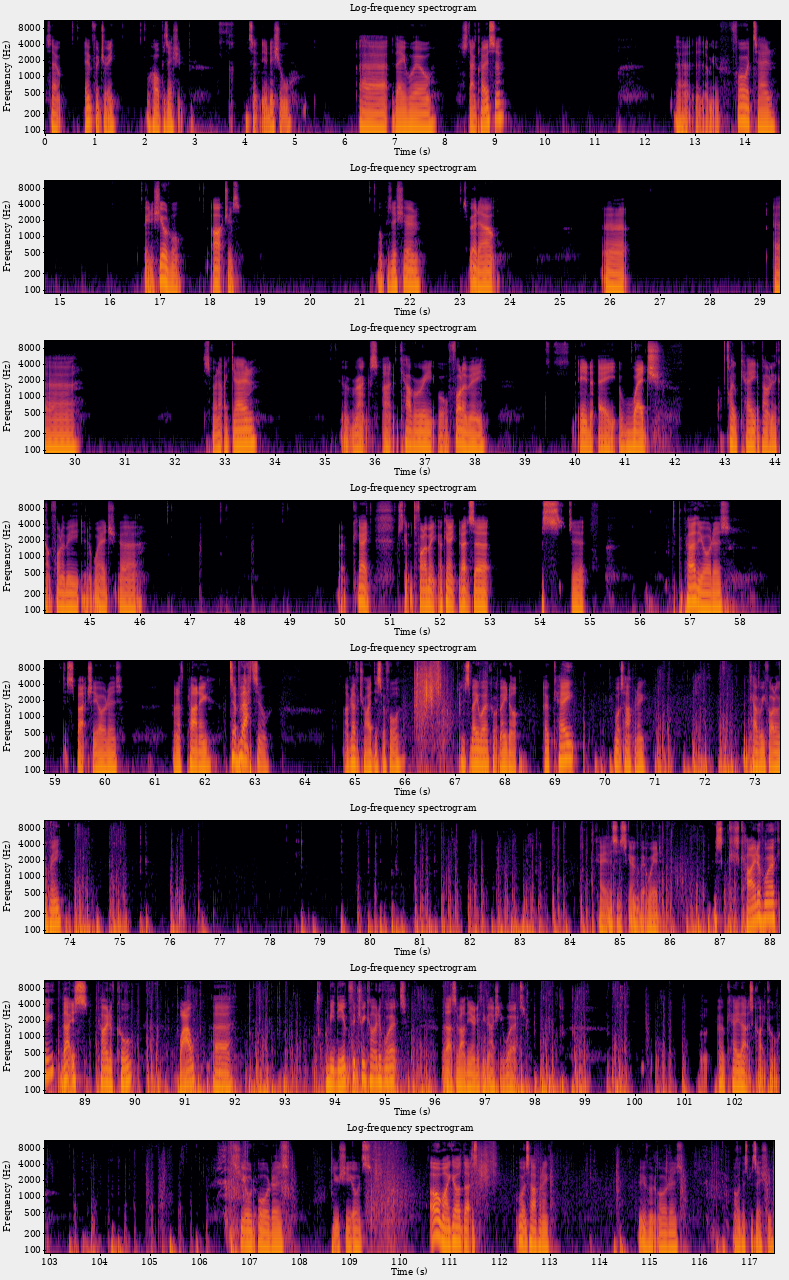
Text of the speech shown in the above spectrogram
So, infantry will hold position. So the initial uh, they will stand closer. Uh, then they'll go forward 10. Being a shield wall. Archers. Hold position. Spread out. Uh, uh, spread out again ranks and cavalry will follow me in a wedge. Okay, apparently they can't follow me in a wedge. Uh, okay, just get them to follow me. Okay, let's uh, to prepare the orders, dispatch the orders, and of planning to battle. I've never tried this before. This may work or it may not. Okay. What's happening? The cavalry following me. Okay, this is going a bit weird. It's kind of working. That is kind of cool. Wow. Uh, I mean, the infantry kind of worked. But that's about the only thing that actually worked. Okay, that's quite cool. Shield orders. New shields. Oh my god, that is... What is happening? Movement orders. Oh, this position.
